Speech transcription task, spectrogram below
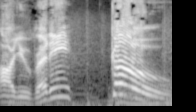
Are you ready? Go!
